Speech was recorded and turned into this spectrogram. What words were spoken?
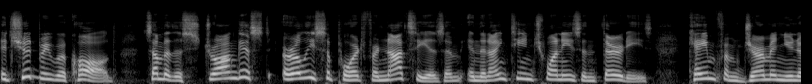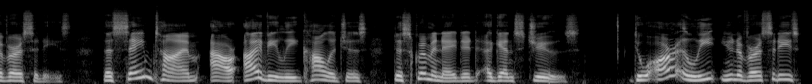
It should be recalled some of the strongest early support for Nazism in the 1920s and 30s came from German universities, the same time our Ivy League colleges discriminated against Jews. Do our elite universities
